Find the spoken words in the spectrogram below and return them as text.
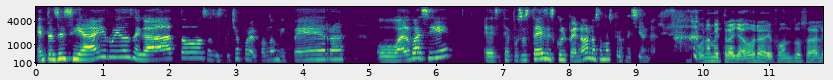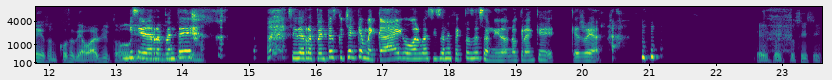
Entonces, si hay ruidos de gatos o se escucha por el fondo mi perra o algo así, este, pues ustedes disculpen, ¿no? No somos profesionales. Una ametralladora de fondo sale, son cosas de barrio y todo. Y si de repente, si de repente escuchan que me caigo o algo así, son efectos de sonido, no crean que, que es real. Perfecto, sí, sí.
